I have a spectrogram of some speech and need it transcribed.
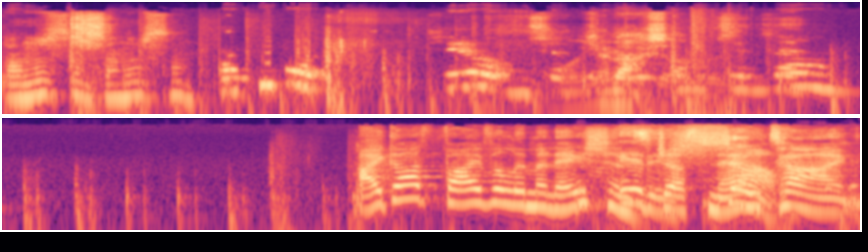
Tanırsın tanırsın. şey olmuş. Oynadı akşam. I got five eliminations It is just now. showtime.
